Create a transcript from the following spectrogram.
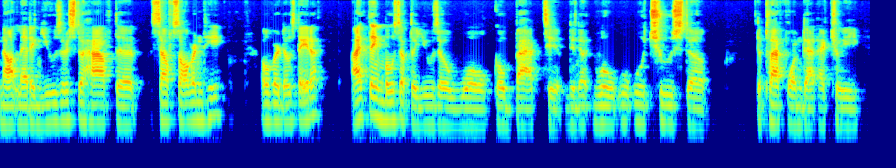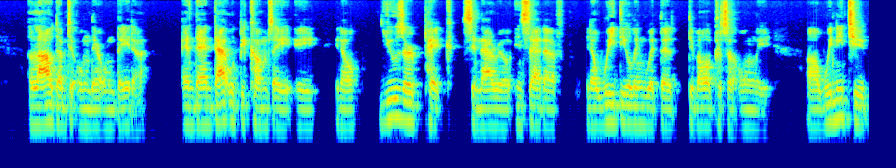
not letting users to have the self sovereignty over those data. I think most of the user will go back to you know, will will choose the the platform that actually allow them to own their own data, and then that would becomes a a you know user pick scenario instead of you know we dealing with the developers only. Uh, we need to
